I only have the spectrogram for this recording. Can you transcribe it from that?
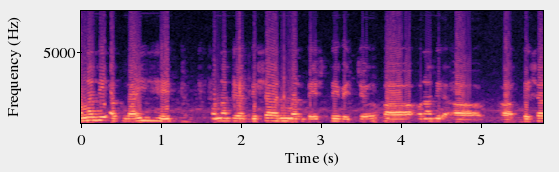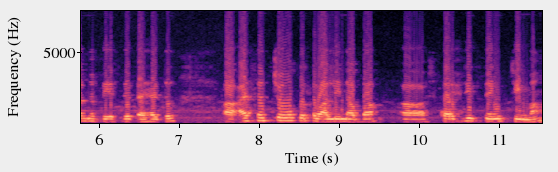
ਉਹਨਾਂ ਦੀ ਅਗਵਾਈ ਹੇਠ ਉਹਨਾਂ ਦੇ ਦਿਸ਼ਾ ਨਿਰਦੇਸ਼ ਦੇ ਵਿੱਚ ਉਹਨਾਂ ਦੀ ਦਿਸ਼ਾ ਨਿਰਦੇਸ਼ ਦੇ ਤਹਿਤ ਐਸਐਚਓ ਕੋਤਵਾਲੀ ਅਹ, ਸਰਬਜੀਤ ਸਿੰਘ ਚੀਮਾ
